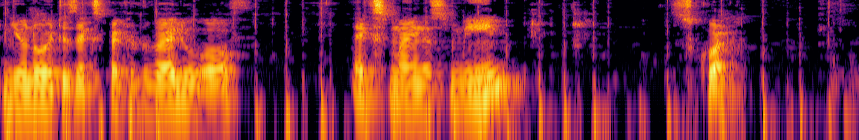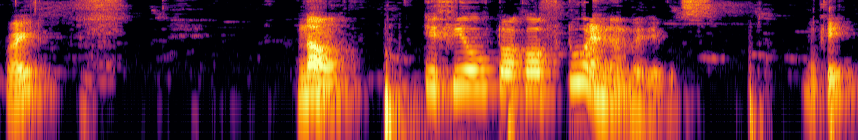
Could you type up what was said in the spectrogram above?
you know it is expected value of x minus mean square right? Now if you talk of two random variables okay.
